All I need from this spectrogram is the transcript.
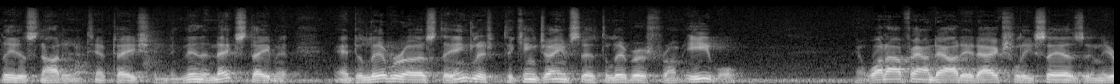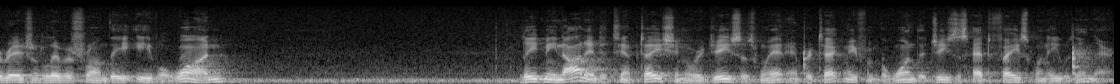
Lead us not into temptation. And then the next statement, and deliver us, the English, the King James says, deliver us from evil. And what I found out, it actually says in the original, delivers from the evil one. Lead me not into temptation where Jesus went, and protect me from the one that Jesus had to face when he was in there.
